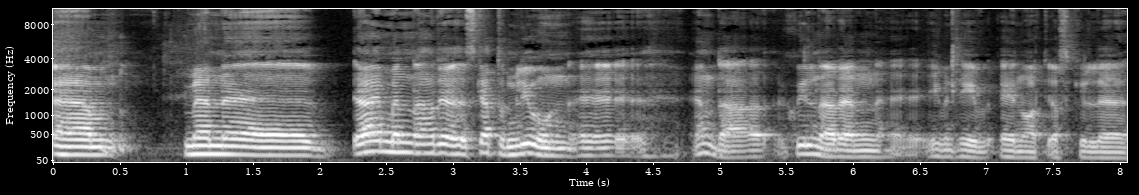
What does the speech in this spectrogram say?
Ehm, men, uh, ja, men hade jag skattat en miljon, eh, enda skillnaden eh, i mitt liv är nog att jag skulle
